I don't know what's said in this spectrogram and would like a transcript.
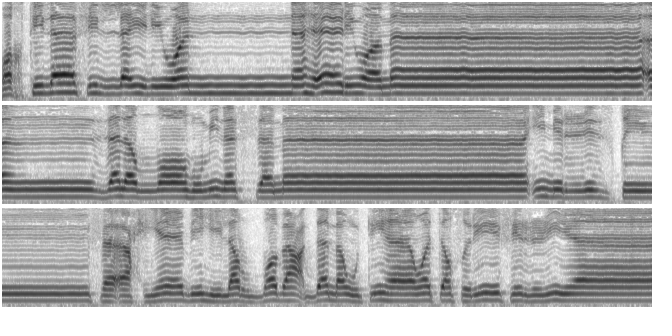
واختلاف الليل والنهار وما أنزل الله من السماء من رزق فأحيا به الأرض بعد موتها وتصريف الرياح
